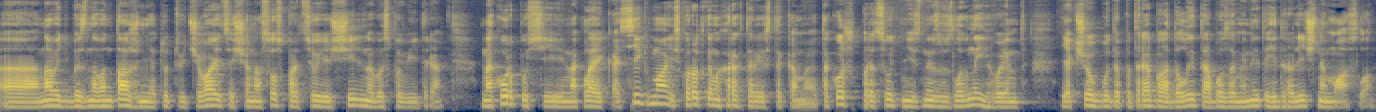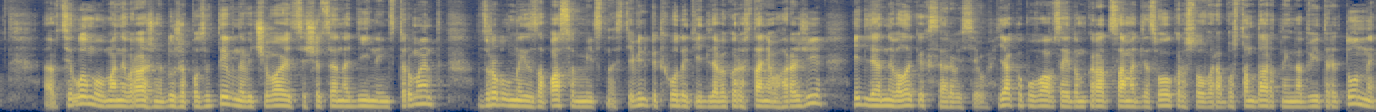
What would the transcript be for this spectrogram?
Е, Навіть без навантаження тут відчувається, що насос працює щільно без повітря. На корпусі наклейка Sigma із короткими характеристиками. Також присутній знизу зливний гвинт, якщо буде потреба долити або замінити гідравлічне масло. Е, В цілому, в мене враження дуже позитивне. Відчувається, що це надійний інструмент, зроблений з запасом міцності. Він підходить і для використання в гаражі, і для невеликих сервісів. Я купував цей домкрат саме для свого кросовера, бо стандартний на 2-3 тонни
